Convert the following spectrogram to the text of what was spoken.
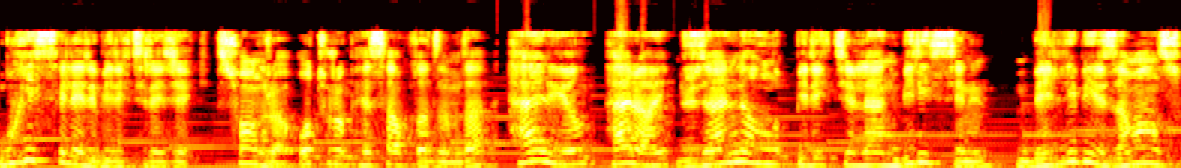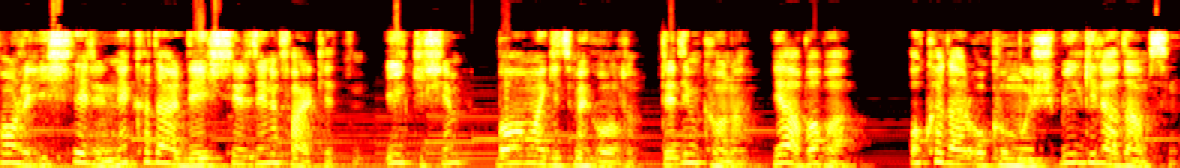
bu hisseleri biriktirecek. Sonra oturup hesapladığımda her yıl, her ay düzenli alınıp biriktirilen bir hissenin belli bir zaman sonra işleri ne kadar değiştirdiğini fark ettim. İlk işim babama gitmek oldu. Dedim ki ona, ya baba o kadar okumuş, bilgili adamsın.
